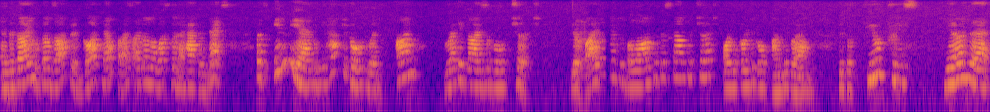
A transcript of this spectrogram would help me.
And the guy who comes after it, God help us, I don't know what's going to happen next. But in the end, we have to go to an unrecognizable church. You're either going to belong to this counter church or you're going to go underground with a few priests here and there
